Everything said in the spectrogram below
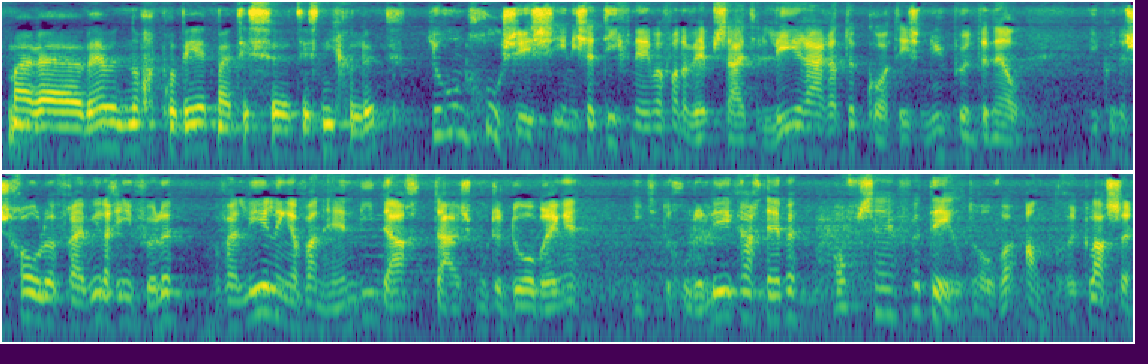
Maar uh, we hebben het nog geprobeerd, maar het is, uh, het is niet gelukt. Jeroen Goes is initiatiefnemer van de website lerarentekortisnu.nl. Die kunnen scholen vrijwillig invullen of er leerlingen van hen die dag thuis moeten doorbrengen, niet de goede leerkracht hebben of zijn verdeeld over andere klassen.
